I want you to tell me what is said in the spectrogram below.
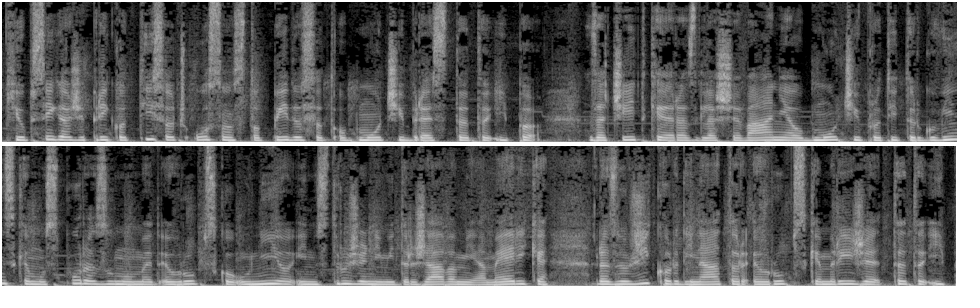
ki obsega že preko 1850 območij brez TTIP. Začetke razglaševanja območij proti trgovinskemu sporazumu med Evropsko unijo in Združenimi državami Amerike razloži koordinator Evropske mreže TTIP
